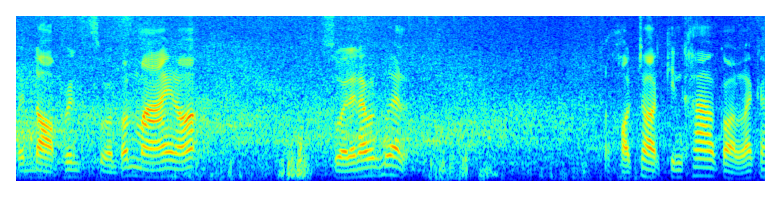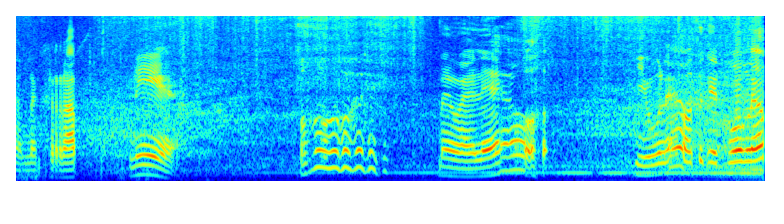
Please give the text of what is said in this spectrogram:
เป็นดอกเป็นสวนต้นไม้เนาะสวยเลยนะเพื่อนๆขอจอดกินข้าวก่อนแล้วกันนะครับ นี่ โอ้ยไม่ไหวแล้ว หิวแล้วสิบเอ็ดโมงแล้ว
